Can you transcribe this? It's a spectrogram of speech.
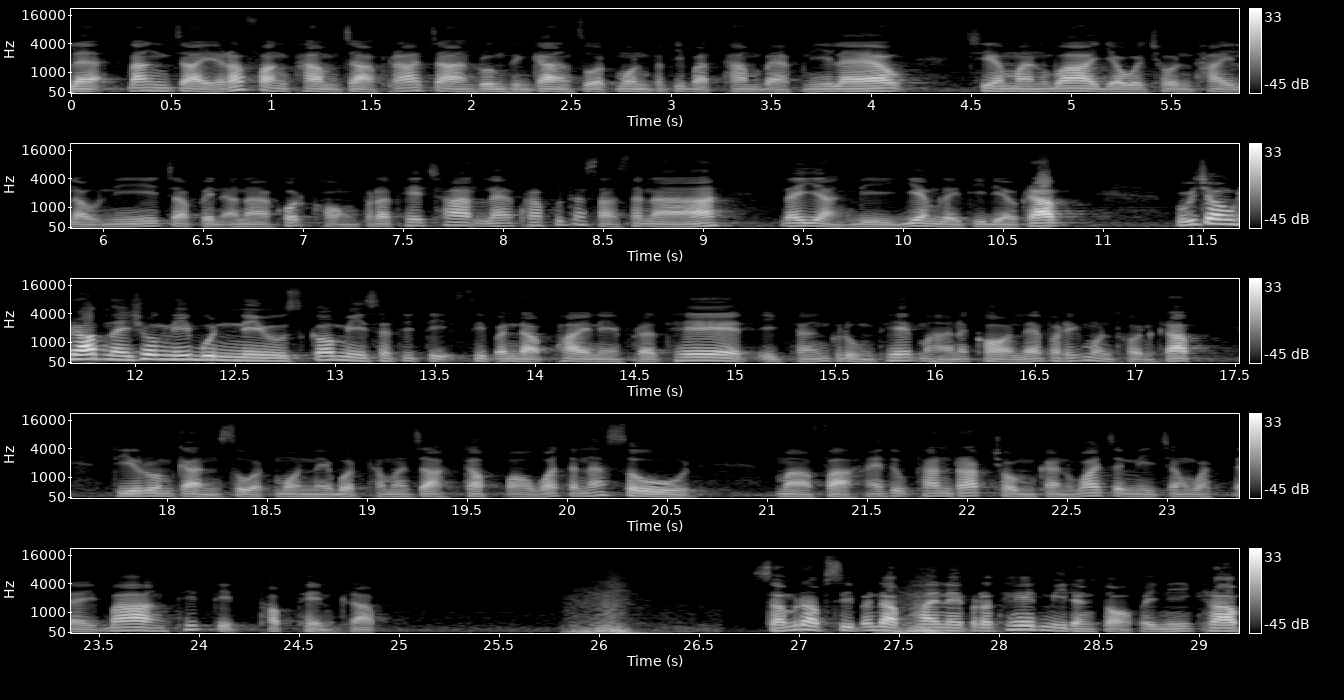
และตั้งใจรับฟังธรรมจากพระอาจารย์รวมถึงการสวดมนต์ปฏิบัติธรรมแบบนี้แล้ว เชื่อมั่นว่าเยาวชนไทยเหล่านี้จะเป็นอนาคตของประเทศชาติ และพระพุทธศาสนาได้อย่างดีเยี่ยมเลยทีเดียวครับคุณผู้ชมครับ ในช่วงนี้บุญนิวส์ก็มีสถิติ 10 อันดับภายในประเทศ อีกทั้งกรุงเทพมหานครและปริมณฑลครับ ที่ร่วมกันสวดมนต์ในบทธรรมจักรกับปวัตนสูตร มาฝากให้ทุกท่านรับชมกันว่าจะมีจังหวัดใดบ้างที่ติดท็อป 10 ครับสำหรับ 10 อันดับภายในประเทศมีดังต่อไปนี้ครับ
